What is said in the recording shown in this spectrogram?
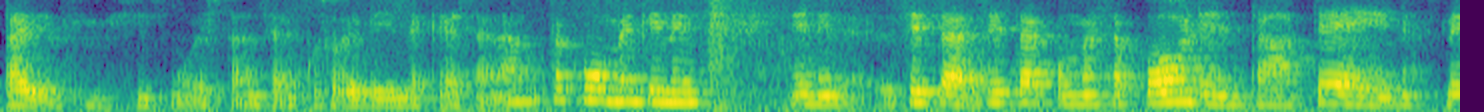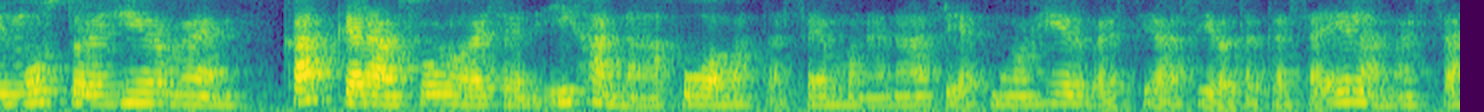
tai muistan sen, kun se oli viime kesänä, mutta kumminkin, niin, niin, niin sitä, sitä, kun mä sitä pohdintaa tein, niin musta oli hirveän katkeran suloisen ihanaa huomata semmoinen asia, että mulla on hirveästi asioita tässä elämässä,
